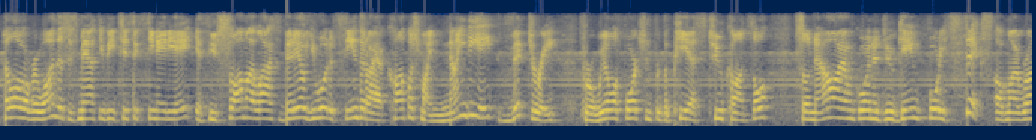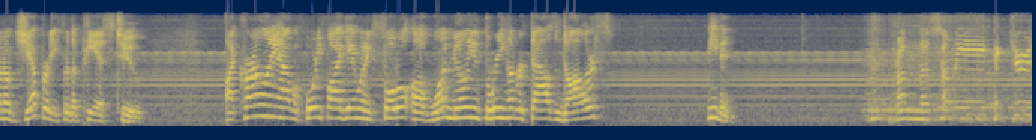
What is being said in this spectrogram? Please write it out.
Hello everyone, this is Mathew V21688. If you saw my last video, you would have seen that I accomplished my 98th victory for Wheel of Fortune for the PS2 console. So now I am going to do game 46 of my run of Jeopardy for the PS2. I currently have a 45 game winning total of $1,300,000. Even. From the Sony Pictures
